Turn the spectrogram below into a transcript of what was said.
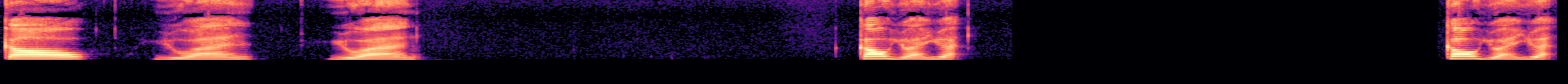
高圆圆，高圆圆，高圆圆。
